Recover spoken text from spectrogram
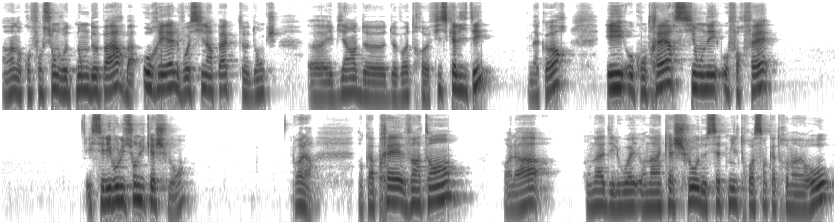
Hein, donc en fonction de votre nombre de parts, bah, au réel, voici l'impact donc euh, eh bien de, votre fiscalité, d'accord? Et au contraire, si on est au forfait, et c'est l'évolution du cash flow. Hein. Voilà. Donc après 20 ans, voilà, on a, des on a un cash flow de 7380 euros,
